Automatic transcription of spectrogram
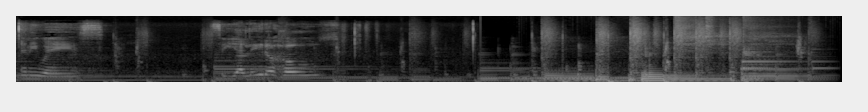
Anyways, see ya later, hoes.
